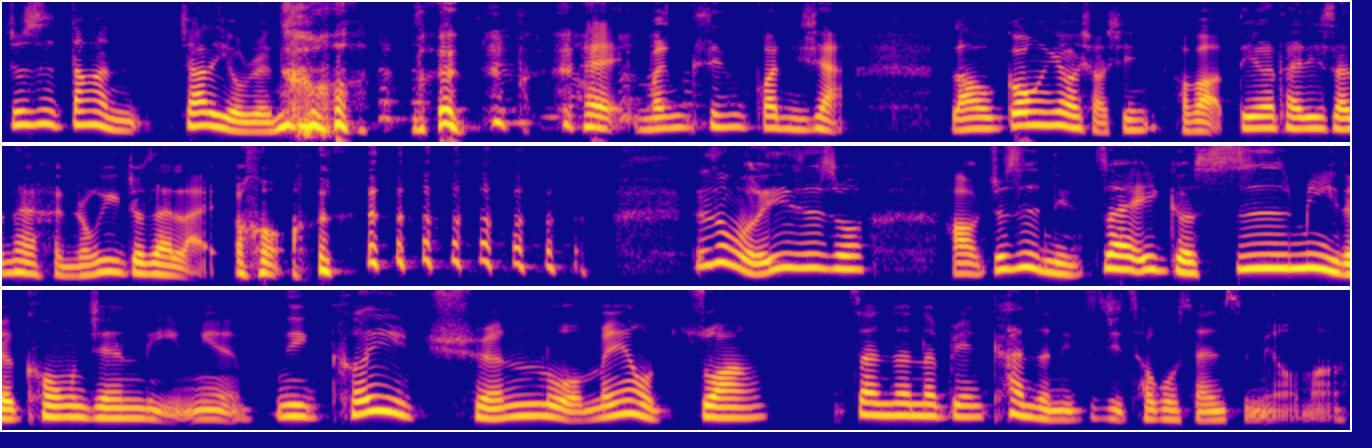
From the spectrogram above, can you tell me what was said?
就是当然家里有人的话，嘿，门先关一下。老公要小心，好不好？第二胎、第三胎很容易就再来哦。但是我的意思是说，好，就是你在一个私密的空间里面，你可以全裸没有装，站在那边看着你自己超过三十秒吗？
